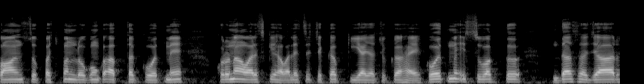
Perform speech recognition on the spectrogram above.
पाँच सौ पचपन लोगों का अब तक कोवत में कोरोना वायरस के हवाले से चेकअप किया जा चुका है। कोवत में इस वक्त दस हज़ार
